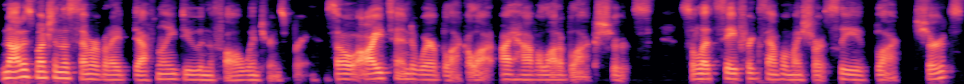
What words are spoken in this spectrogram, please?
Not as much in the summer, but I definitely do in the fall, winter, and spring. So, I tend to wear black a lot. I have a lot of black shirts. So, let's say, for example, my short sleeve black shirts,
